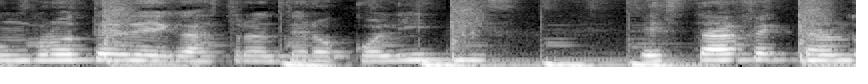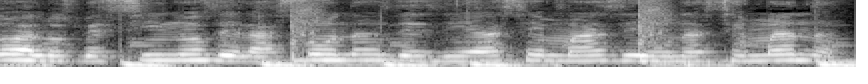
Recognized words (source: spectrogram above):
un brote de gastroenterocolitis está afectando a los vecinos de la zona desde hace más de una semana.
